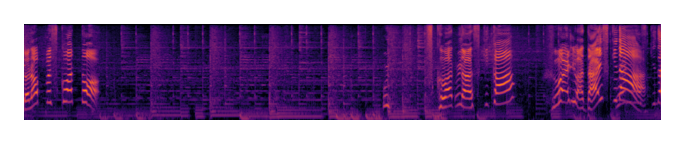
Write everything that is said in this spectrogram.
ドロップスクワットスクワットは好きか？ふわりは大好きだ。好きだ。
